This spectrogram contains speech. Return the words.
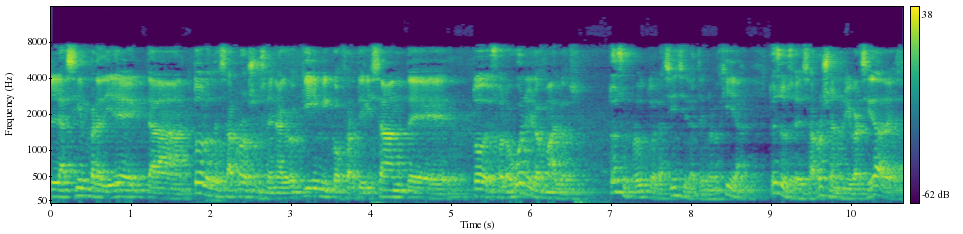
la siembra directa, todos los desarrollos en agroquímicos, fertilizantes, todo eso, los buenos y los malos, todo eso es producto de la ciencia y la tecnología. Todo eso se desarrolla en universidades.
